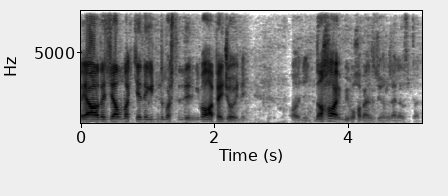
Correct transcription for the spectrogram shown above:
Veya ADC almak yerine gidin başta dediğim gibi APC oynayın. Oynayın. Daha bir boka benziyoruz en azından.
